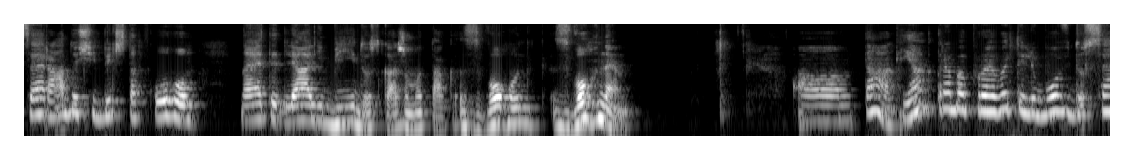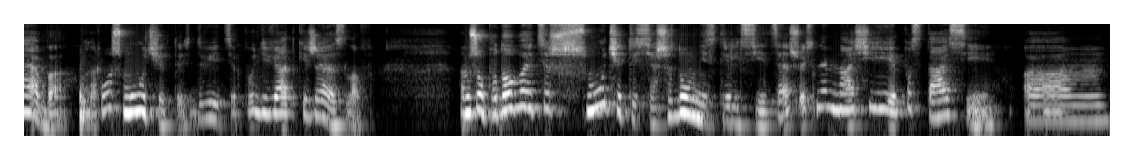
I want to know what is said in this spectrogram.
це радощі більш такого, знаєте, для лібіду, скажімо так, з, вогон, з вогнем. Так, як треба проявити любов до себе? Хорош мучитись. Дивіться, по дев'ятки жезлов. Вам що, подобається ж мучитися, шановні стрільці? Це щось не в нашій епостасі. Ем...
